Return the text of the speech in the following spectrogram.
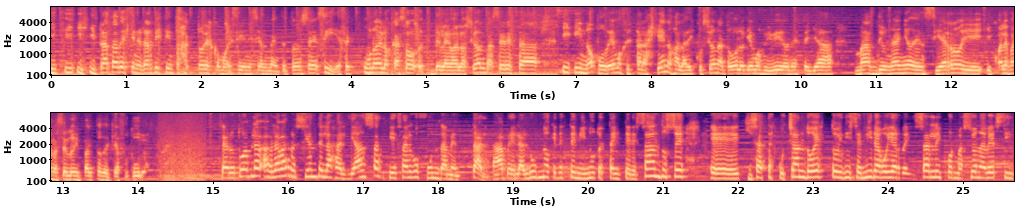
eh, y, trata de generar distintos actores, como decía inicialmente. Entonces, sí, uno de los casos de la evaluación va a ser esta, y, no podemos estar ajenos a la discusión, a todo lo que hemos vivido en este ya más de un año de encierro y, y cuáles van a ser los impactos de aquí a futuro. Claro, tú hablabas recién de las alianzas, que es algo fundamental. ¿ah? El alumno que en este minuto está interesándose, eh, quizás está escuchando esto y dice, mira, voy a revisar la información a ver si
